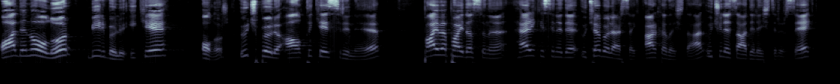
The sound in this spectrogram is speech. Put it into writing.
O halde ne olur? 1 bölü 2 olur. 3 bölü 6 kesrini pay ve paydasını her ikisini de 3'e bölersek arkadaşlar 3 ile sadeleştirirsek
